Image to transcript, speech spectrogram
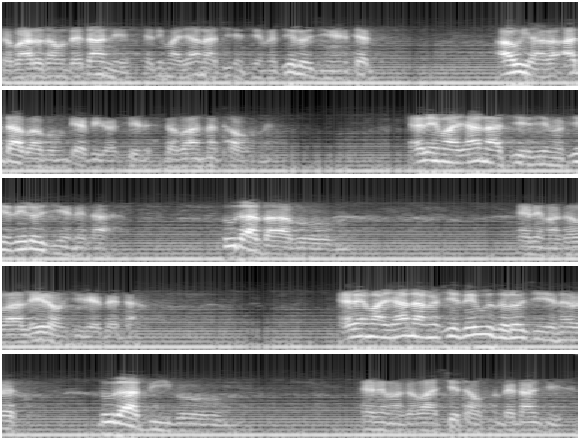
ကဘာတစ်ထောင်တက်တာနေအဲဒီမှာရဟနာဖြစ်ရင်မဖြစ်လို့ရှိရင်အထက်အဝိဟာကအတ္တဘဘုံတက်ပြီးတော့ဖြစ်တယ်ကဘာ2000နဲ့အဲဒီမှာရဟနာဖြစ်ရင်မဖြစ်သေးလို့ရှိရင်လည်းသုဒ္ဓတာဘုံအဲဒီမှာကဘာ4000ရှိတယ်တက်တာအဲဒီမှာရဟနာမဖြစ်သေးဘူးဆိုလို့ရှိရင်လည်း သုရတိကိုအဲဒီမှာကဘာ8000အသက်တန်းရှိတယ်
